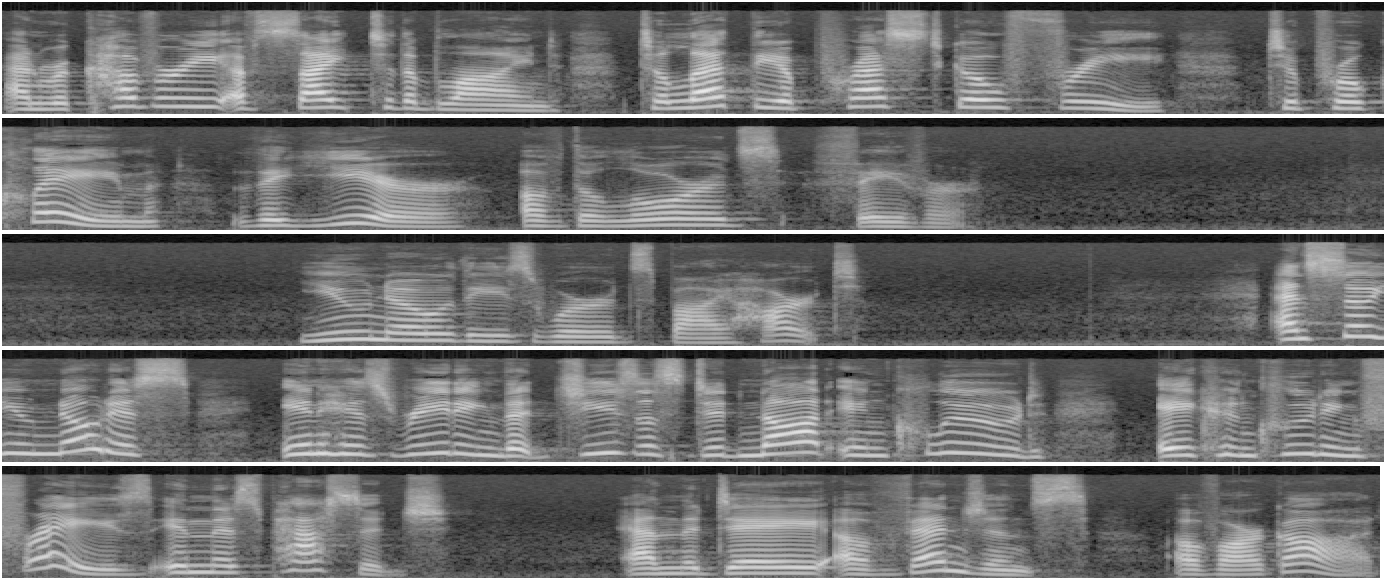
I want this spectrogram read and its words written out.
and recovery of sight to the blind, to let the oppressed go free, to proclaim the year of the Lord's favor. You know these words by heart. And so you notice in his reading that Jesus did not include a concluding phrase in this passage and the day of vengeance of our God.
